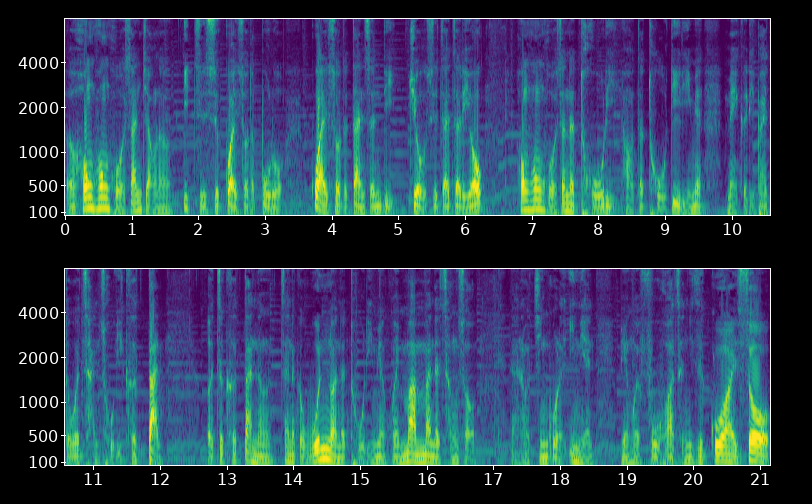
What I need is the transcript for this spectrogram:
而轰轰火山脚呢，一直是怪兽的部落，怪兽的诞生地就是在这里哦。轰轰火山的土里，哈的土地里面，每个礼拜都会产出一颗蛋，而这颗蛋呢，在那个温暖的土里面会慢慢的成熟，然后经过了一年，便会孵化成一只怪兽。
